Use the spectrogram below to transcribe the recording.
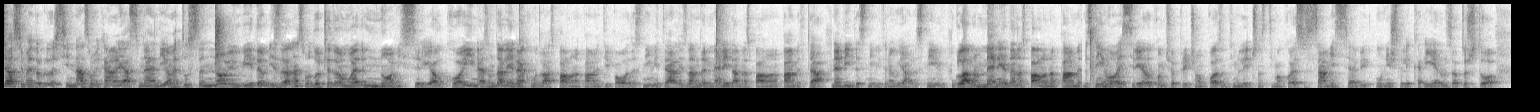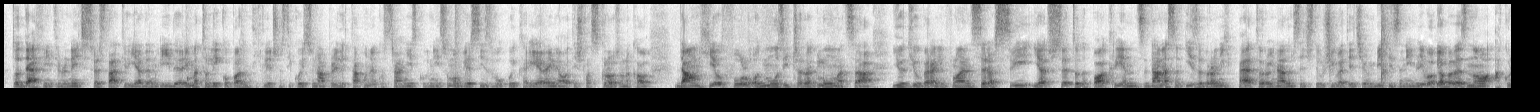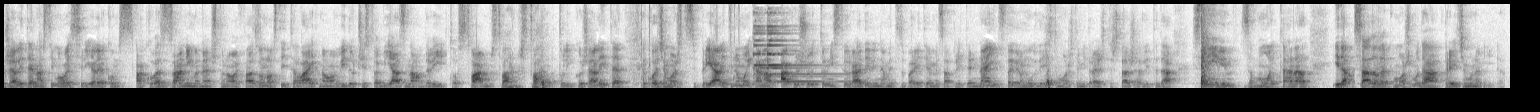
Ćao svima i dobrodošli na moj kanal, ja sam Nenad i me tu sa novim videom i za danas smo odlučili da vam uvedem novi serijal koji ne znam da li je nekom od vas palo na pamet tipa ovo da snimite, ali znam da je meni danas palo na pamet da ne vi da snimite nego ja da snimim. Uglavnom meni je danas palo na pamet da snimim ovaj serijal u kojem ću pričam o poznatim ličnostima koje su sami sebi uništili karijeru zato što to definitivno neće sve stati u jedan video jer ima toliko poznatih ličnosti koji su napravili tako neko sranje iz kog nisu mogli se izvuku i karijera im je otišla skroz ono kao downhill full od muzičara, glumaca, youtubera, influencera, svi, ja ću sve to da pokrijem, za danas sam izabrao njih petoro i nadam se da ćete uživati, jer će vam biti zanimljivo. I obavezno, ako želite nastavimo ovaj serijal ako, vas zanima nešto na ovaj fazon, ostavite like na ovom videu, čisto da bi ja znao da vi to stvarno, stvarno, stvarno toliko želite. Također možete se prijaviti na moj kanal, ako još uvijek to niste uradili, nemojte zaboraviti da me zapratite na Instagramu, gdje isto možete mi tražiti šta želite da snimim za moj kanal. I da, sada lepo možemo da pređemo na video.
